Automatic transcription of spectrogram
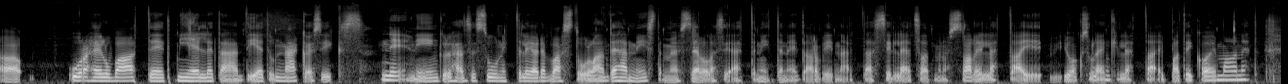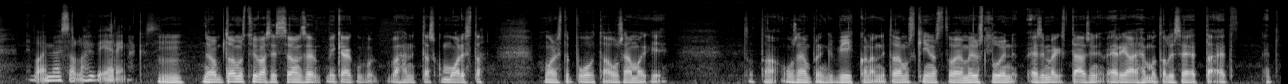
uh, urheiluvaatteet mielletään tietyn näköisiksi, Niin, niin kyllähän se suunnittelijoiden vastuulla on tehdä niistä myös sellaisia, että niiden ei tarvitse näyttää silleen, että sä oot menossa salille tai juoksulenkille tai patikoimaan, että ne voi myös olla hyvin erinäköisiä. Mm. Joo, mutta on musta hyvä. Siis se on se, mikä kun vähän nyt tässä kun muodista, muodista puhutaan useammankin, tota, useampankin viikkona, niin toi on musta kiinnostavaa. Ja mä just luin esimerkiksi täysin eri aihe, mutta oli se, että et, et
